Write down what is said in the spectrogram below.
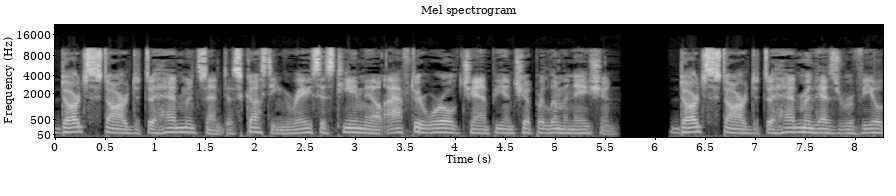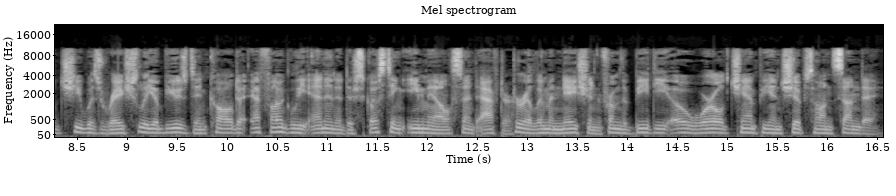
Darts star Deta Hedman sent disgusting racist email after World Championship elimination. Darts star Deta Hedman has revealed she was racially abused and called a F ugly N in a disgusting email sent after her elimination from the BDO World Championships on Sunday.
